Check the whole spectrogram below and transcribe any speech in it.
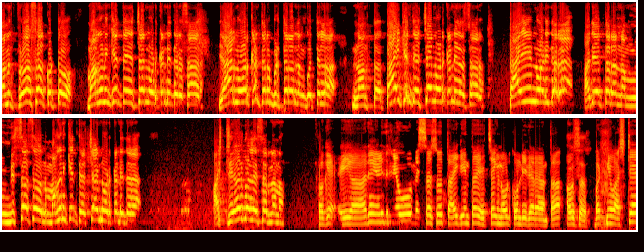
ನನಗೆ ಪ್ರೋತ್ಸಾಹ ಕೊಟ್ಟು ಮಗನಿಗಿಂತ ಹೆಚ್ಚಾಗಿ ನೋಡ್ಕೊಂಡಿದ್ದಾರೆ ಸರ್ ಯಾರು ನೋಡ್ಕೊಂತಾರೋ ಬಿಡ್ತಾರ ನನ್ಗೆ ಗೊತ್ತಿಲ್ಲ. ನನ್ನ ತಾಯಿಗಿಂತ ಹೆಚ್ಚಾಗಿ ನೋಡ್ಕೊಂಡಿದ್ದಾರೆ ಸರ್ ತಾಯಿ ನೋಡಿದ್ದಾರೆ ಅದೇ ತರ ನಮ್ಮ ಮಿಸ್ಸಸ್ ನಮ್ಮ ಮಗನಿಗಿಂತ ಹೆಚ್ಚಾಗಿ ನೋಡ್ಕೊಂಡಿದ್ದಾರೆ ಅಷ್ಟು ಹೇಳ್ಬಲ್ಲೆ ಸರ್ ನಾನು. ಓಕೆ ಈಗ ಅದೇ ಹೇಳಿದ್ರಿ ನೀವು ಮಿಸ್ಸಸ್ ತಾಯಿಗಿಂತ ಹೆಚ್ಚಾಗಿ ನೋಡ್ಕೊಂಡಿದ್ದಾರೆ ಅಂತ. ಹೌದು ಸರ್. ಬಟ್ ನೀವು ಅಷ್ಟೇ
